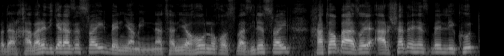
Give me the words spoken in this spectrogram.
و در خبر دیگر از اسرائیل بنیامین نتانیاهو نخست وزیر اسرائیل خطاب به اعضای ارشد حزب لیکود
